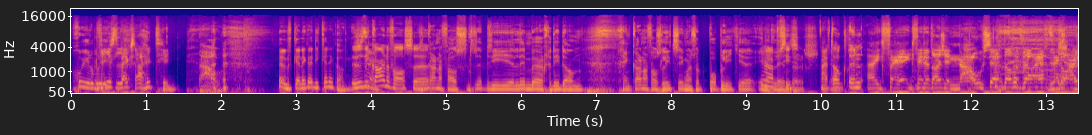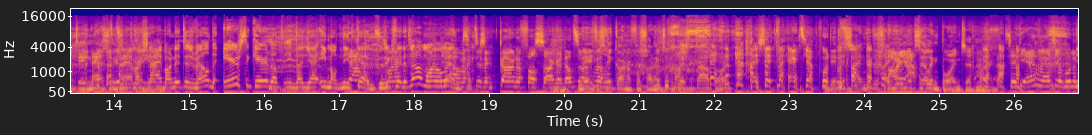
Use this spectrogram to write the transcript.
Goeie Wie rubriek. is Lex Uiting? Nou, Ja, dat ken ik ook. Die ken ik ook. Dus die carnavals... eh, die carnavals, die Limburger die dan geen carnavalslied zingt, maar een soort popliedje in ja, het precies. Limburgs. Hij heeft ook een... Eh, Ik, vind- ik vind het als je nou zegt dat het wel echt... Lex Uiting. echt- Nee, maar Snijboon, dit is wel de eerste keer dat, dat jij iemand niet Ja, kent. Dus ik vind het wel een mooi moment. Ja, maar het is een carnavalszanger. Dat is Nee, ook het is geen carnavalszanger, het is een presentator. Hij zit bij RTL dit is zijn, dit is zijn Oh, unique selling point, zeg maar. Zit hij echt bij RTL Boulevard?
